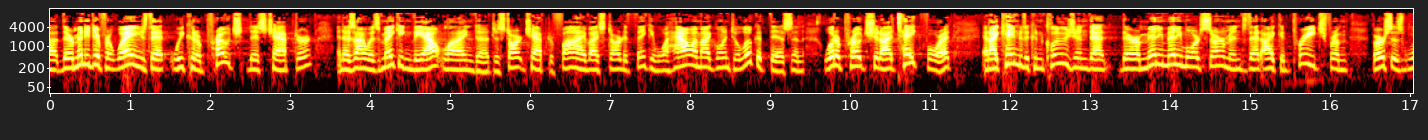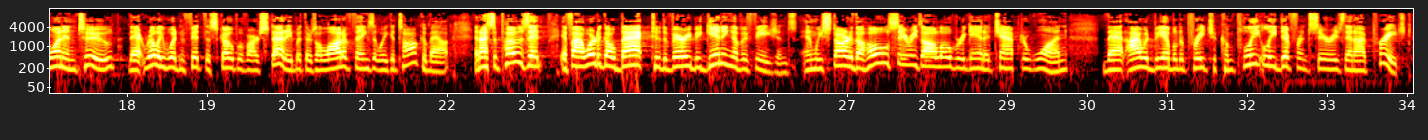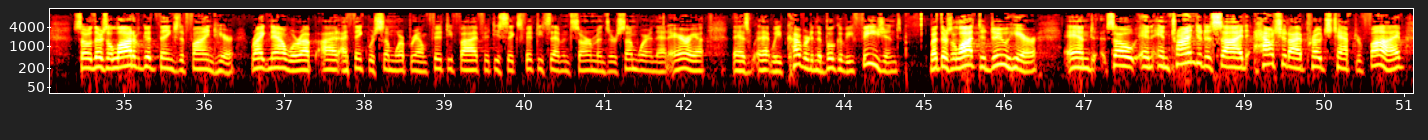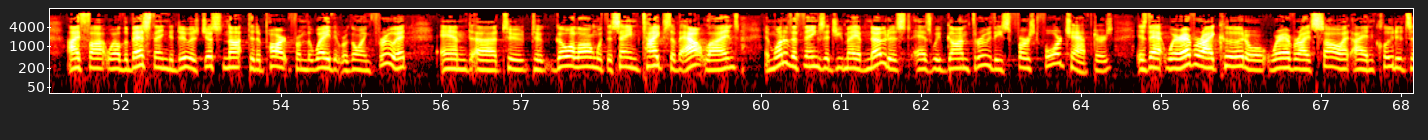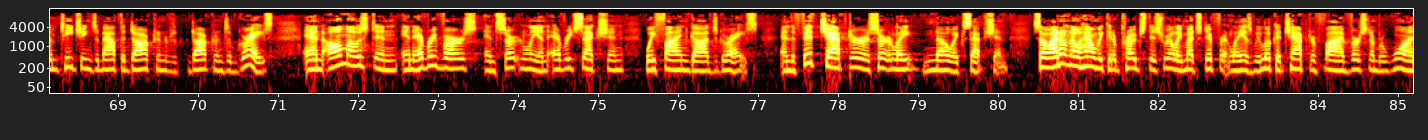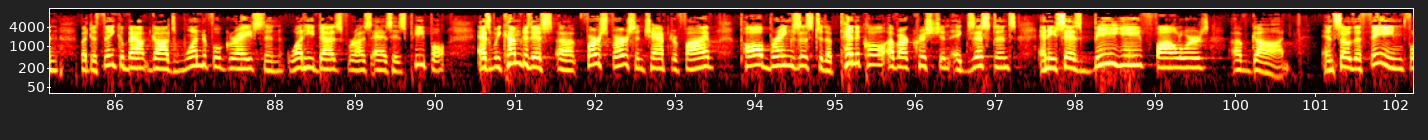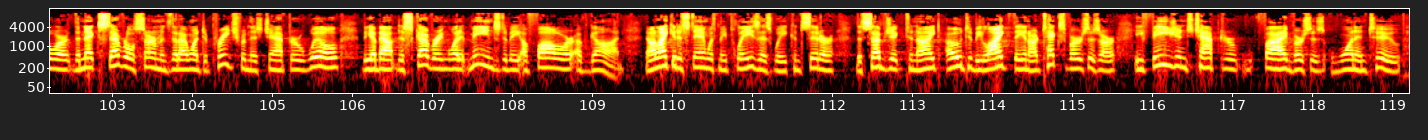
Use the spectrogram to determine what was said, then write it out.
Uh, there are many different ways that we could approach this chapter. And as I was making the outline to, to, start chapter 5, I started thinking, well, how am I going to look at this and what approach should I take for it? And I came to the conclusion that there are many, many more sermons that I could preach from verses 1 and 2 that really wouldn't fit the scope of our study, but there's a lot of things that we could talk about. And I suppose that if I were to go back to the very beginning of Ephesians and we started the whole series all over again at chapter 1, that I would be able to preach a completely different series than I've preached. So there's a lot of good things to find here. Right now, we're up, I, I, think we're somewhere up around 55, 56, 57 sermons or somewhere in that area that, that we've covered in the book of Ephesians. But there's a lot to do here. And so, in, in trying to decide how should I approach chapter 5, I thought, well, the best thing to do is just not to depart from the way that we're going through it and uh, to, to go along with the same types of outlines and one of the things that you may have noticed as we've gone through these first four chapters is that wherever I could or wherever I saw it, I included some teachings about the doctrine of, doctrines of grace. And almost in, in every verse and certainly in every section, we find God's grace. And the fifth chapter is certainly no exception. So I don't know how we could approach this really much differently as we look at chapter 5, verse number 1, but to think about God's wonderful grace and what He does for us as His people. As we come to this uh, first verse in chapter 5, Paul brings us to the pinnacle of our Christian existence, and he says, Be ye followers of God. And so, the theme for the next several sermons that I want to preach from this chapter will be about discovering what it means to be a follower of God. Now, I'd like you to stand with me, please, as we consider the subject tonight Oh, to be like thee. And our text verses are Ephesians chapter 5, verses 1 and 2.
